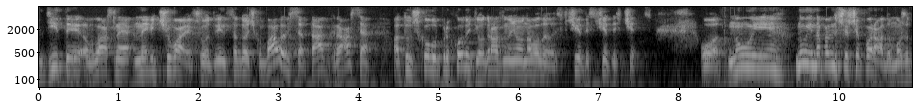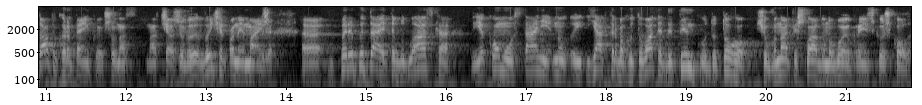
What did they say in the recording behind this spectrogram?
діти власне не відчувають, що от він садочку бавився, так грався. А тут в школу приходить і одразу на нього навалились вчитись, вчитись, вчитись. От ну і ну і напевно, що ще пораду можу дати коротенько, якщо в нас наш час вже вичерпаний майже. Е, перепитайте, будь ласка, в якому стані, ну як треба готувати дитинку до того, щоб вона пішла до нової української школи,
